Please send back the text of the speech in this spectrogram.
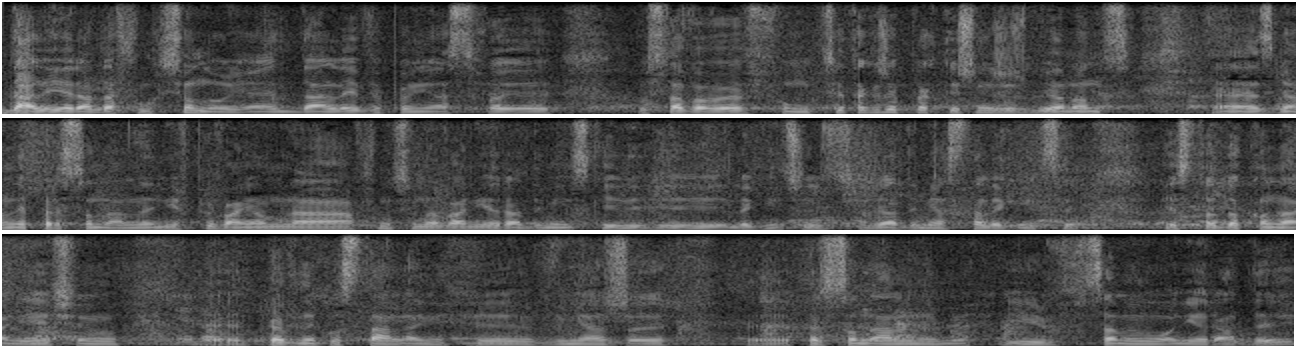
Dalej Rada funkcjonuje, dalej wypełnia swoje ustawowe funkcje, także praktycznie rzecz biorąc e, zmiany personalne nie wpływają na funkcjonowanie Rady Miejskiej y, Legnicy, Rady Miasta Legnicy. Jest to dokonanie się e, pewnych ustaleń e, w wymiarze e, personalnym i w samym łonie Rady.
